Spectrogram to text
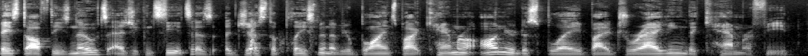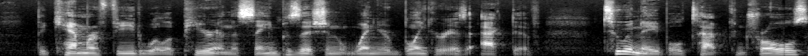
based off these notes, as you can see, it says adjust the placement of your blind spot camera on your display by dragging the camera feed. The camera feed will appear in the same position when your blinker is active. To enable, tap Controls,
